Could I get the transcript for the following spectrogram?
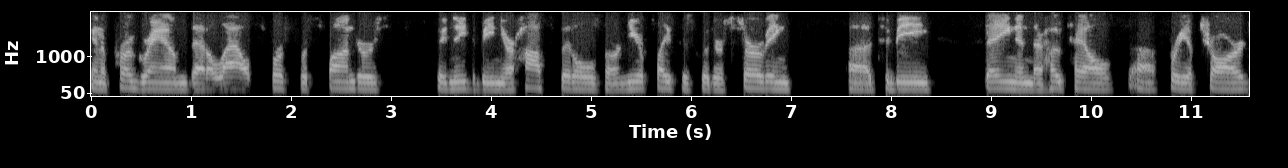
in a program that allows first responders who need to be near hospitals or near places where they're serving uh, to be staying in their hotels uh, free of charge.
